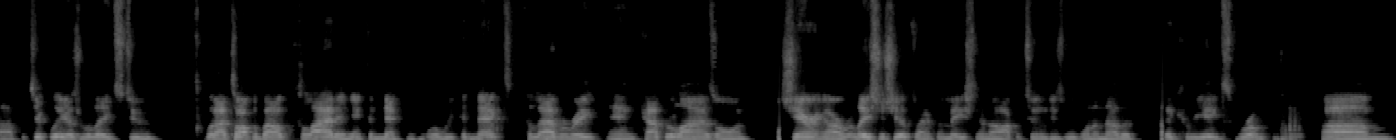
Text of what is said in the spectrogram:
uh, particularly as relates to what I talk about colliding and connecting, where we connect, collaborate, and capitalize on sharing our relationships, our information, and our opportunities with one another that creates growth. Um,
